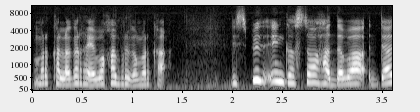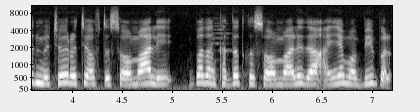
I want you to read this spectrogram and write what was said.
marka laga reebo khamriga marka dispute inkastoo haddaba that majority of the somali badanka dadka soomaalida and yemen people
